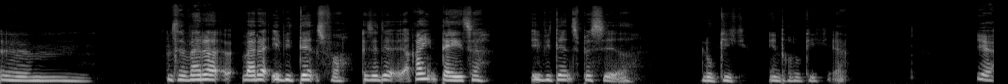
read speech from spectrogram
øhm, altså hvad der, hvad der er evidens for. Altså det er rent data, evidensbaseret logik, indre logik, ja. Ja,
